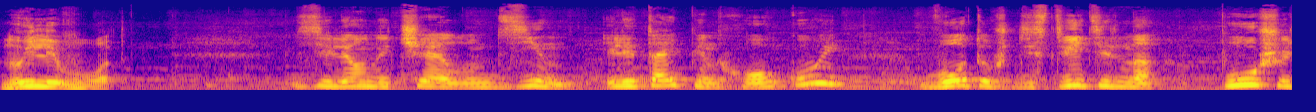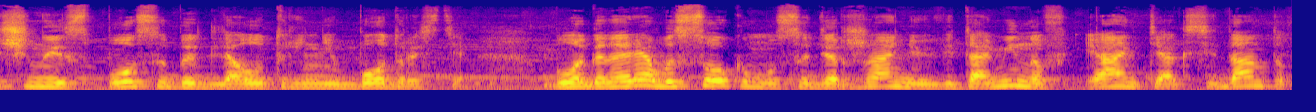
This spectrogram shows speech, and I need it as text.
Ну или вот. Зеленый чай лундзин или тайпин хоукуй – вот уж действительно пушечные способы для утренней бодрости. Благодаря высокому содержанию витаминов и антиоксидантов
